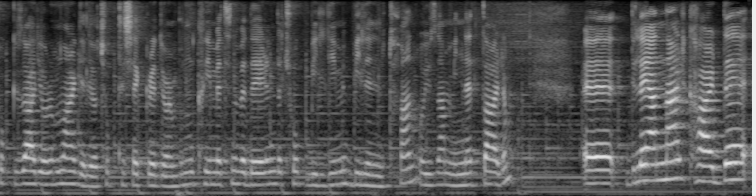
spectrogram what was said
çok güzel yorumlar geliyor. Çok teşekkür ediyorum. Bunun kıymetini ve değerini de çok bildiğimi bilin lütfen. O yüzden minnettarım. Ee, dileyenler Karde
